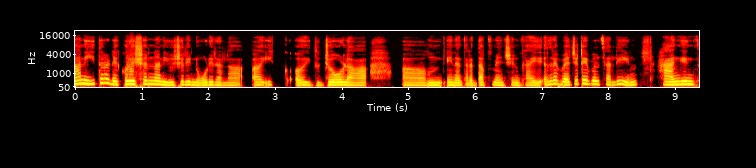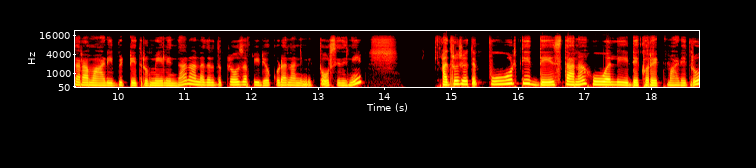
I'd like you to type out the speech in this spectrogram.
ನಾನು ಈ ತರ ಡೆಕೋರೇಷನ್ ನಾನು ಯೂಶಲಿ ನೋಡಿರಲ್ಲ. ಈ ಇದು ಜೋಳ ಏನಂತಾರೆ, ದಪ್ಪ ಮೆಣಸಿನ್ಕಾಯಿ, ಅಂದ್ರೆ ವೆಜಿಟೇಬಲ್ಸ್ ಅಲ್ಲಿ ಹ್ಯಾಂಗಿಂಗ್ ತರ ಮಾಡಿ ಬಿಟ್ಟಿದ್ರು ಮೇಲಿಂದ. ನಾನು ಅದರದ್ದು ಕ್ಲೋಸ್ ಅಪ್ ವಿಡಿಯೋ ಕೂಡ ನಾನು ನಿಮಗೆ ತೋರಿಸಿದ್ದೀನಿ ಅದ್ರ ಜೊತೆ ಪೂರ್ತಿ ದೇವಸ್ಥಾನ ಹೂವಲ್ಲಿ ಡೆಕೋರೇಟ್ ಮಾಡಿದ್ರು.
